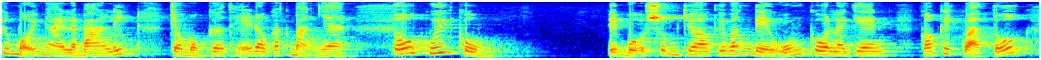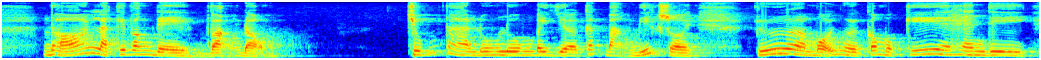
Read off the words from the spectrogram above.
cứ mỗi ngày là 3 lít cho một cơ thể đâu các bạn nha. Tố cuối cùng để bổ sung cho cái vấn đề uống collagen có kết quả tốt, đó là cái vấn đề vận động. Chúng ta luôn luôn bây giờ các bạn biết rồi, cứ ờ, mỗi người có một cái handy,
